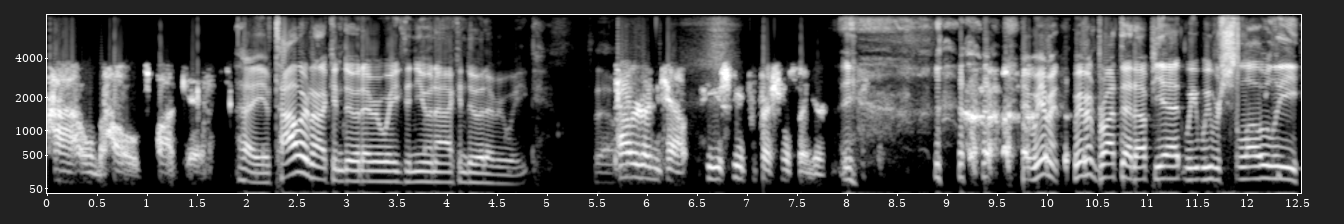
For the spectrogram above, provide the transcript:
High on the Hogs podcast. hey, if Tyler and I can do it every week, then you and I can do it every week. So Tyler doesn't count. He used to be a professional singer. hey, we haven't we haven't brought that up yet. We we were slowly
